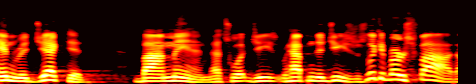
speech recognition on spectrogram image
and rejected by men. That's what Jesus, happened to Jesus. Look at verse 5.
